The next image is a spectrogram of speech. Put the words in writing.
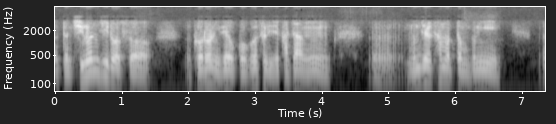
어떤 진원지로서 거론이 되었고 그것을 이제 가장 어, 문제를 삼았던 분이 어,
